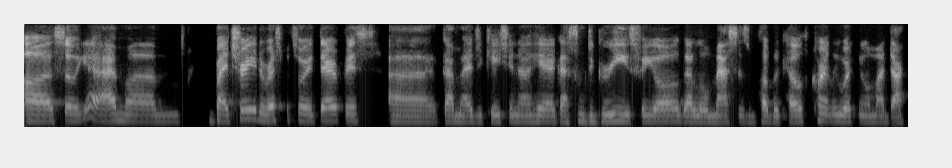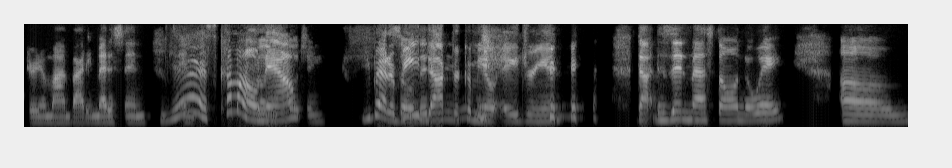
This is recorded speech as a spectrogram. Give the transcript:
Uh, so yeah, I'm um, by trade a respiratory therapist. Uh, got my education out here. Got some degrees for y'all. Got a little master's in public health. Currently working on my doctorate in mind body medicine. Yes, come on now. Coaching. You better so be Dr. Camille Adrienne. Dr. Zen Master on the way. Um,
